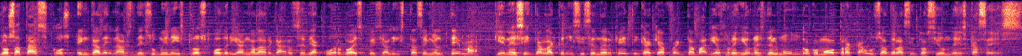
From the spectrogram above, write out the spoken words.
Los atascos en cadenas de suministros podrían alargarse de acuerdo a especialistas en el tema, quienes citan la crisis energética que afecta a varias regiones del mundo como otra causa de la situación de escasez.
